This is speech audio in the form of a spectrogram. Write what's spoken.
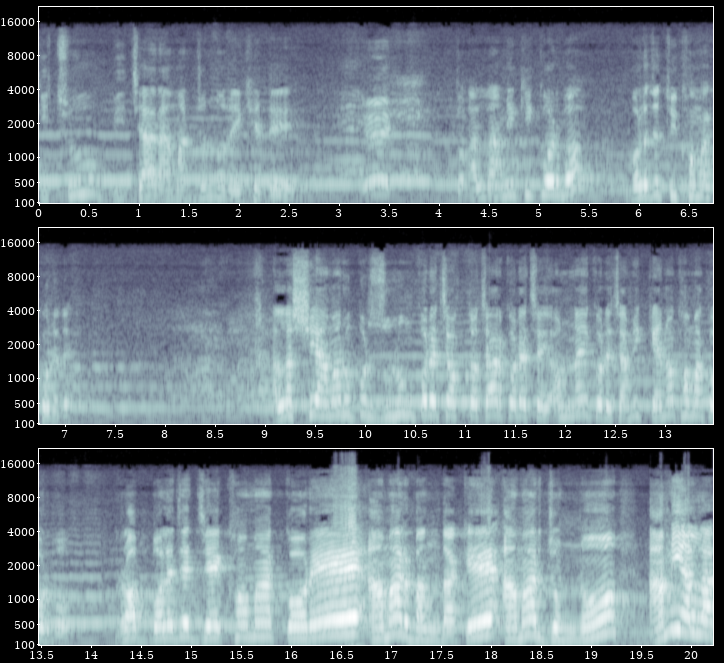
কিছু বিচার আমার জন্য রেখে দে। তো আল্লাহ, আমি কি করব? বলে যে তুই ক্ষমা করে দে। আল্লাহ, সে আমার উপর জুলুম করেছে, অত্যাচার করেছে, অন্যায় করেছে, আমি কেন ক্ষমা করব? রব বলে যে যে ক্ষমা করে আমার বান্দাকে, আমার জন্য, আমি আল্লাহ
